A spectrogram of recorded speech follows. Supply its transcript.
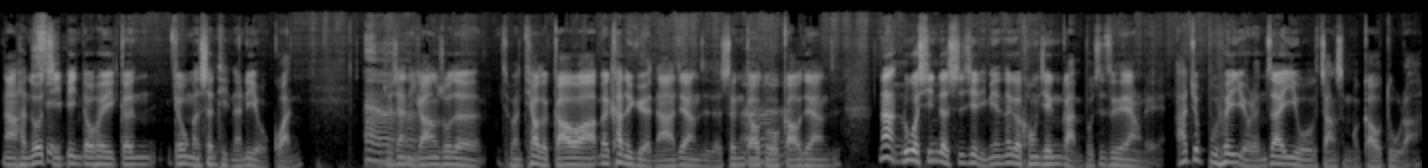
那很多疾病都会跟跟我们身体能力有关。嗯，就像你刚刚说的，什么跳得高啊，那看得远啊，这样子的，身高多高这样子。嗯、那如果新的世界里面那个空间感不是这个样的，他就不会有人在意我长什么高度啦。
